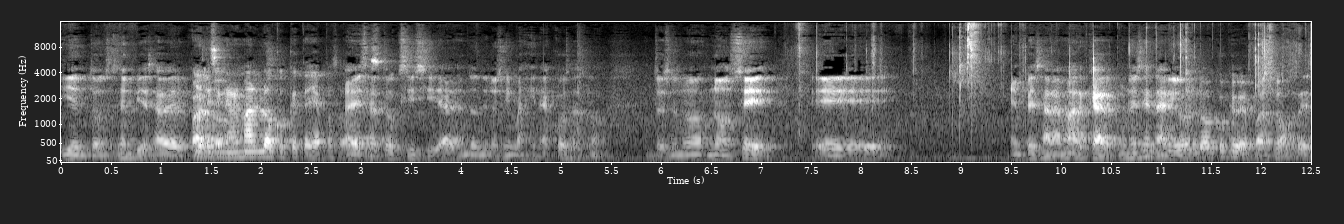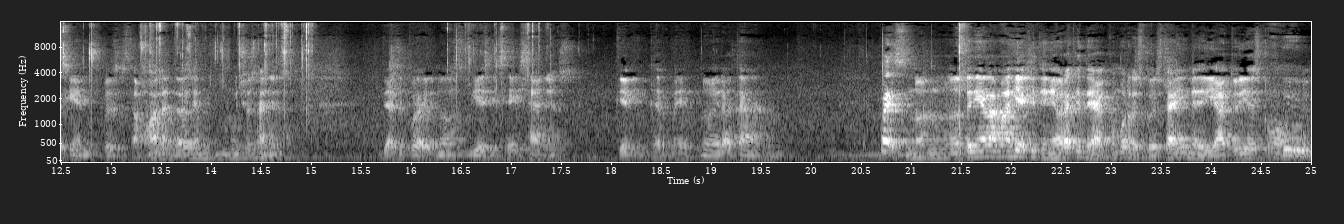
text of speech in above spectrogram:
Y entonces empieza a ver Y el para escenario más loco que te haya pasado. a esa toxicidad en donde uno se imagina cosas, ¿no? Entonces uno, no sé, eh, empezar a marcar un escenario loco que me pasó recién, pues estamos hablando de hace muchos años, de hace por ahí unos 16 años, que el internet no era tan... Pues no, no tenía la magia que tiene ahora que te da como respuesta de inmediato y es como muy,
